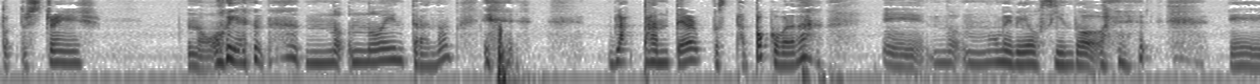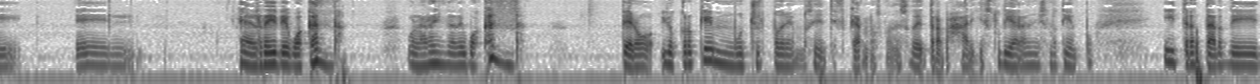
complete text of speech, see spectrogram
Doctor Strange no, no, no entra, ¿no? Black Panther, pues tampoco, ¿verdad? Eh, no, no, me veo siendo eh, el, el rey de Wakanda o la reina de Wakanda pero yo creo que muchos podríamos identificarnos con eso de trabajar y estudiar al mismo tiempo y tratar de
